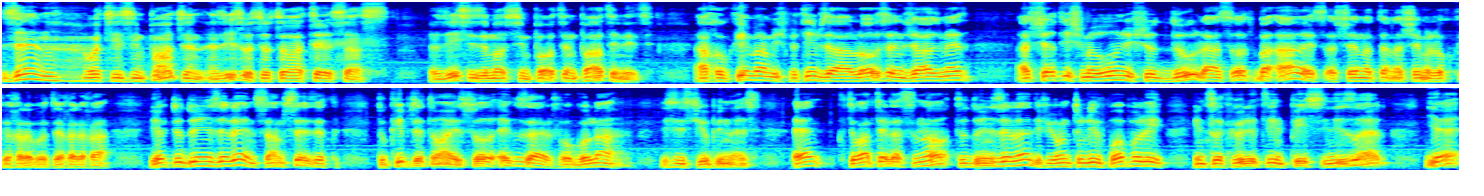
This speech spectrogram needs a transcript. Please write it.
Then, what is important, and this is what the Torah tells us, and this is the most important part in it, החוקים והמשפטים זה ה-laws and judgment אשר תשמרו נשודו לעשות בארץ אשר נתן השם אלוקיך לאבותיך לך. You have to do in the land. Some say that to keep the Torah is for exile, for Golah. This is stupidness. And Torah tells us no, to do in the land. If you want to live properly in tranquility and peace in Israel, yeah,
